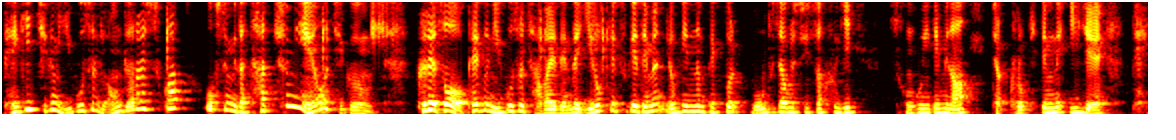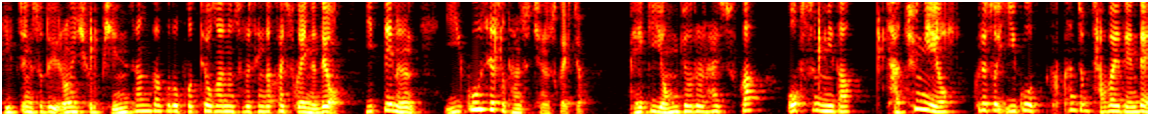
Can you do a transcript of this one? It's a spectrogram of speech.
백이 지금 이곳을 연결할 수가 없습니다. 자충이에요, 지금. 그래서 백은 이곳을 잡아야 되는데 이렇게 두게 되면 여기 있는 백돌 모두 잡을 수 있어 흙이 성공이 됩니다. 자, 그렇기 때문에 이제 백 입장에서도 이런 식으로 빈삼각으로 버텨가는 수를 생각할 수가 있는데요. 이때는 이곳에서 단수 치는 수가 있죠. 백이 연결을 할 수가 없습니다. 자충이에요. 그래서 이곳 흑 한 점 잡아야 되는데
